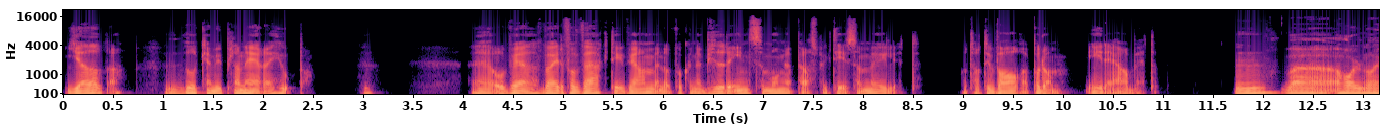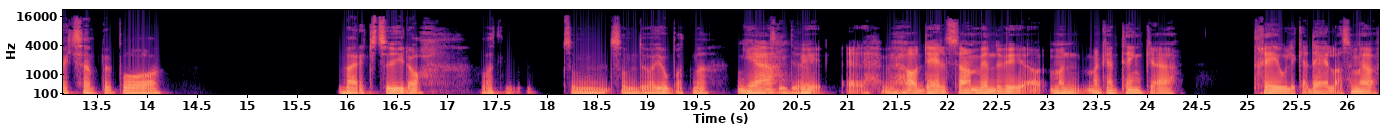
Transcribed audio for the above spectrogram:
göra. Mm. Hur kan vi planera ihop? Mm. Eh, och vad är det för verktyg vi använder för att kunna bjuda in så många perspektiv som möjligt? Och ta tillvara på dem i det arbetet. Mm. Har du några exempel på verktyg då? Som, som du har jobbat med? Ja, vi, eh, vi, har dels använder vi, man, man kan tänka tre olika delar som jag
